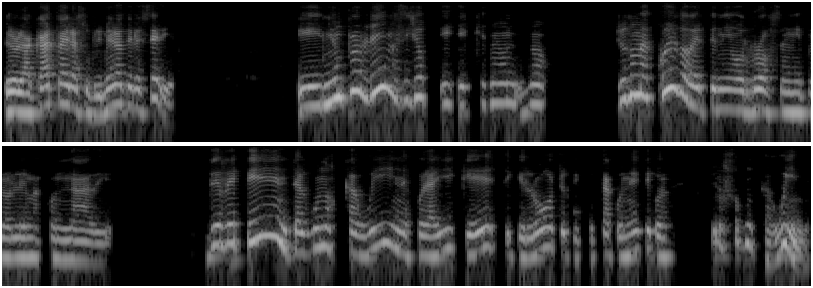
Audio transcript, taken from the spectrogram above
Pero La Cata era su primera teleserie. Y ni un problema, si yo, es que no, no, yo no me acuerdo haber tenido roces ni problemas con nadie. De repente, algunos cagüines por ahí, que este, que el otro, que está con este, con... pero son cagüines.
